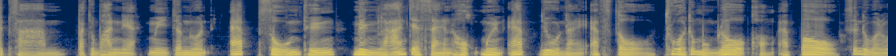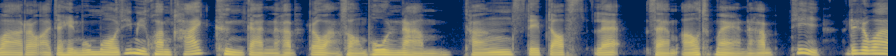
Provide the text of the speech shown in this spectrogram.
2013 ปัจจุบันเนี่ยมีจำนวนแอปสูงถึง 1 7 6 0 0 0 0 แอปอยู่ใน App Store ทั่วทุกมุมโลกของ Apple ซึ่งดูเหมือนว่าเราอาจจะเห็นมุมมองที่มีความคล้ายคลึงกันนะครับ ระหว่าง 2 ผู้นทั้ง Steve Jobs และ แซมอัลต์แมนนะครับที่เรียกได้ว่า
